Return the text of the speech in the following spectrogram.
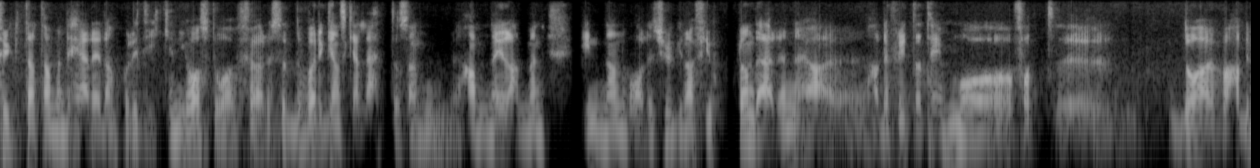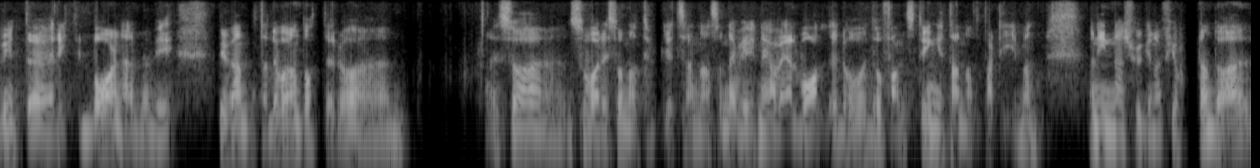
tyckte att ja, men det här är den politiken jag står för. Så då var det ganska lätt att sen hamna i den. Men innan valet 2014 där när jag hade flyttat hem och fått eh, då hade vi inte riktigt barn än, men vi, vi väntade vår dotter och eh, så, så var det så naturligt sen. Alltså när, vi, när jag väl valde då, då fanns det inget annat parti. Men, men innan 2014, då,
